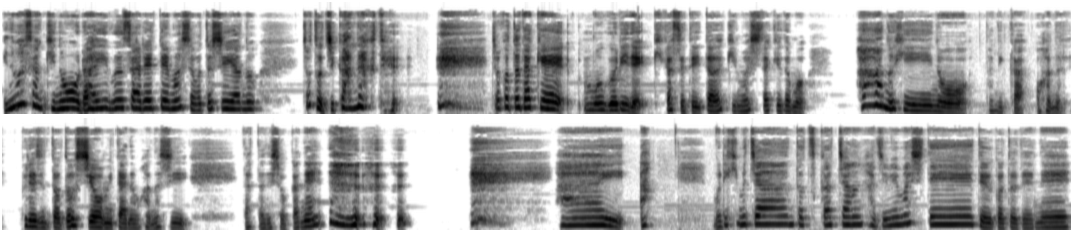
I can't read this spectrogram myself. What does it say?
井上さん、昨日ライブされてました。私、あの、ちょっと時間なくて、ちょこっとだけ潜りで聞かせていただきましたけども、母の日の何かお話、プレゼントどうしようみたいなお話だったでしょうかね。はい。あ、森キムちゃん、とつかちゃん、はじめまして。ということでね、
